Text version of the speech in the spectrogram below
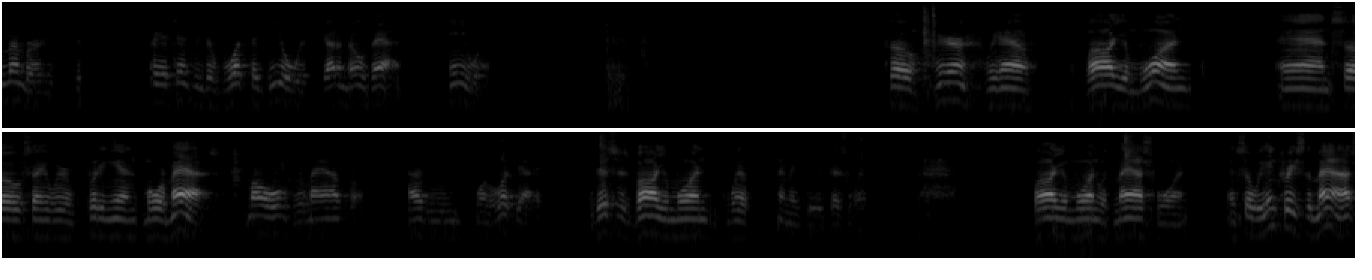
remember if you just pay attention to what they deal with. You got to know that anyway. So here we have volume 1, and so say we're putting in more mass, moles or mass, or however you want to look at it. This is volume 1 with, let me do it this way, volume 1 with mass 1. And so we increase the mass,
